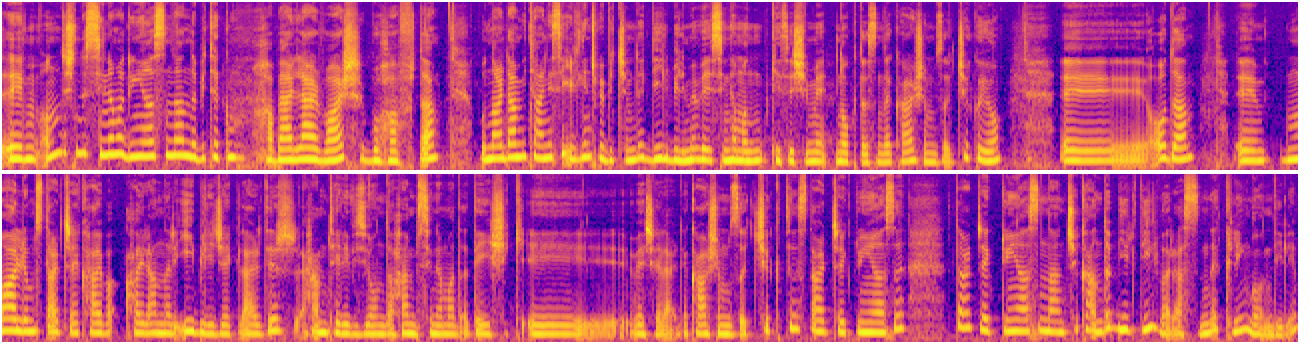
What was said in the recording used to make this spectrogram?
e, onun dışında sinema dünyasından da bir takım haberler var bu hafta. Bunlardan bir tanesi ilginç bir biçimde dil bilimi ve sinemanın kesişimi noktasında karşımıza çıkıyor. E, o da e, malum Star Trek hayranları iyi bileceklerdir. Hem televizyonda hem sinemada değişik e, veşelerde karşımıza çıktı Star Trek dünyası. Star Trek dünyasından çıkan da bir dil var aslında Klingon dili.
